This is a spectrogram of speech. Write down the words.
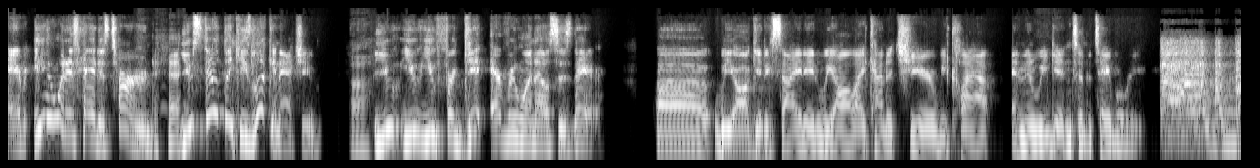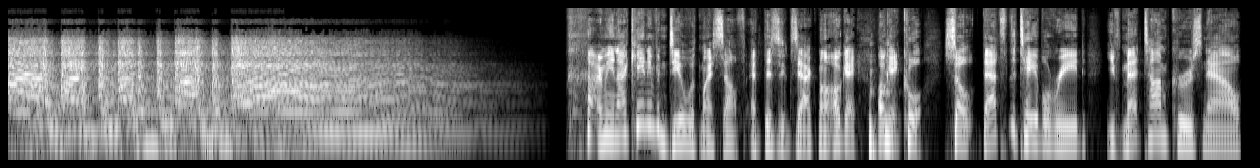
every, even when his head is turned you still think he's looking at you Ugh. you you you forget everyone else is there uh we all get excited we all like kind of cheer we clap and then we get into the table read I mean, I can't even deal with myself at this exact moment. Okay, okay, cool. So that's the table read. You've met Tom Cruise now,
